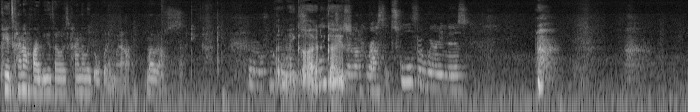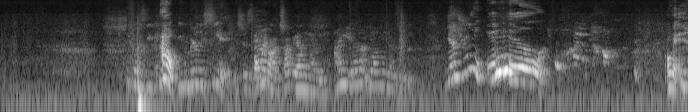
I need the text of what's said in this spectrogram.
Okay, it's kind of hard because I was kind of like opening my eye, my mouth. Oh my God, guys. I got harassed at school for wearing this. Because you can, Ow. you can barely see it. It's just Oh my there. god, stop yelling at me. I, you're not yelling at me. Yes, you are. Okay.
